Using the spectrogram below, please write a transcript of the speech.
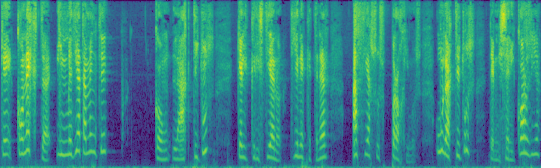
que conecta inmediatamente con la actitud que el cristiano tiene que tener hacia sus prójimos, una actitud de misericordia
